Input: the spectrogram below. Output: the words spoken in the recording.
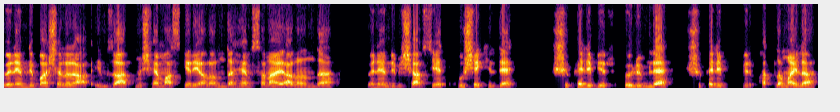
önemli başarılara imza atmış hem askeri alanında hem sanayi alanında önemli bir şahsiyet bu şekilde şüpheli bir ölümle, şüpheli bir patlamayla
